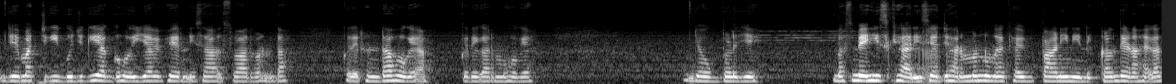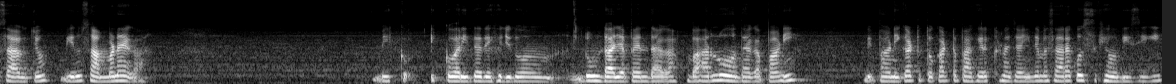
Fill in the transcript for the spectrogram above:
ਜੇ ਮੱਚ ਗਈ, ਬੁਝ ਗਈ, ਅੱਗ ਹੋਈ ਜਾਵੇ ਫੇਰ ਨਹੀਂ ਸਾਗ ਸਵਾਦ ਬਣਦਾ। ਕਦੇ ਠੰਡਾ ਹੋ ਗਿਆ, ਕਦੇ ਗਰਮ ਹੋ ਗਿਆ। ਜਾਂ ਉਬਲ ਜੇ। ਬਸ ਮੈਂ ਇਹੀ ਸਿਖਾ ਰਹੀ ਸੀ ਅੱਜ ਹਰਮਨ ਨੂੰ, ਮੈਂ ਕਿਹਾ ਵੀ ਪਾਣੀ ਨਹੀਂ ਨਿਕਲਣ ਦੇਣਾ ਹੈਗਾ ਸਾਗ ਚੋਂ, ਵੀ ਇਹਨੂੰ ਸਾਂਭਣਾ ਹੈਗਾ। ਵੀ ਇੱਕ ਇੱਕ ਵਾਰੀ ਤਾਂ ਦੇਖ ਜਦੋਂ ਡੁੰਡਾ ਜਿਹਾ ਪੈਂਦਾ ਹੈਗਾ, ਬਾਹਰ ਨੂੰ ਆਉਂਦਾ ਹੈਗਾ ਪਾਣੀ, ਵੀ ਪਾਣੀ ਘੱਟ ਤੋਂ ਘੱਟ ਪਾ ਕੇ ਰੱਖਣਾ ਚਾਹੀਦਾ, ਮੈਂ ਸਾਰਾ ਕੁਝ ਸਿਖਾਉਂਦੀ ਸੀਗੀ।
